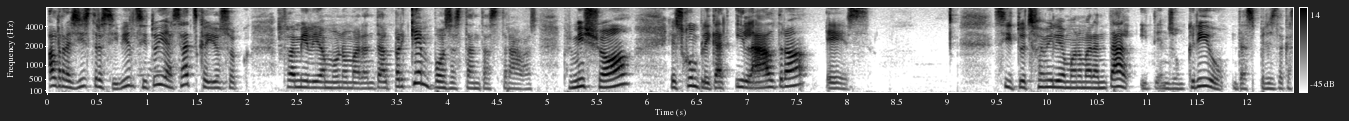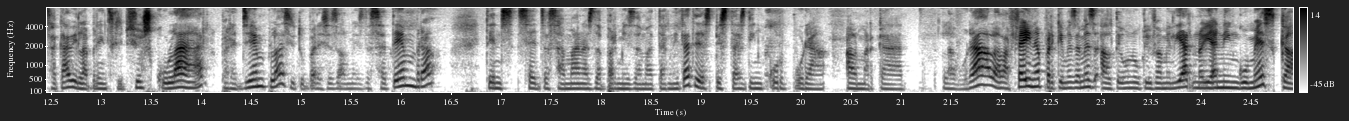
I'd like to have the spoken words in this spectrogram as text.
al registre civil, si tu ja saps que jo sóc família monomarental, per què em poses tantes traves? Per mi això és complicat. I l'altre és, si tu ets família monomarental i tens un criu després de que s'acabi la preinscripció escolar, per exemple, si tu apareixes al mes de setembre, tens 16 setmanes de permís de maternitat i després t'has d'incorporar al mercat laboral, a la feina, perquè a més a més al teu nucli familiar no hi ha ningú més que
